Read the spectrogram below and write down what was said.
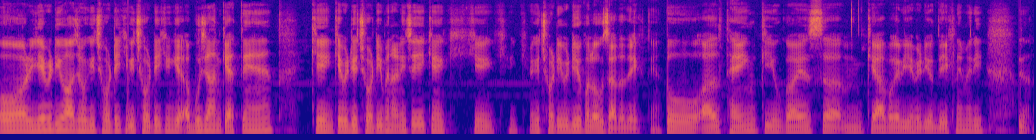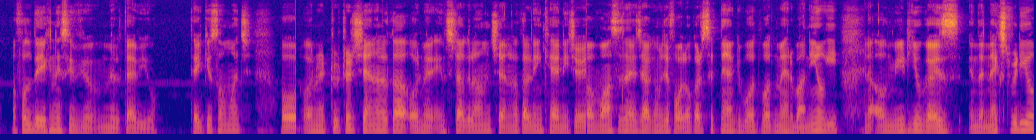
और ये वीडियो आज होगी छोटी, क्योंकि छोटी, क्योंकि अबू जान कहते हैं कि इनके वीडियो छोटी बनानी चाहिए क्योंकि छोटी वीडियो को लोग ज़्यादा देखते हैं। तो आई थैंक यू गाइस कि आप अगर ये वीडियो देख लें मेरी। फुल देखने से मिलता है view thank you so much और और मेरे ट्विटर चैनल का और मेरे इंस्टाग्राम चैनल का लिंक है नीचे। वहाँ से जाकर मुझे फॉलो कर सकते हैं, आपकी बहुत बहुत मेहरबानी होगी। I meet you guys in the next video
